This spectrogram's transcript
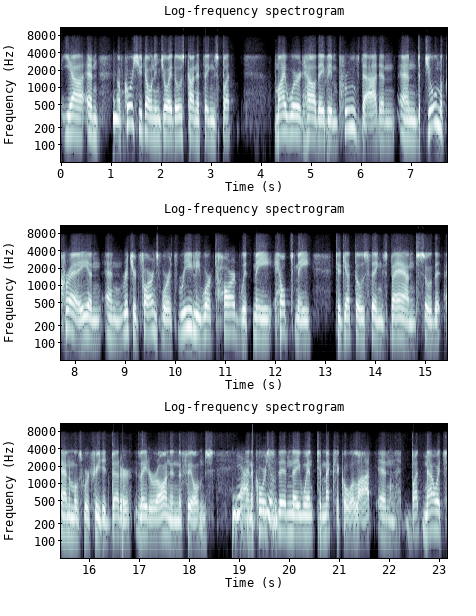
yeah, and of course you don't enjoy those kind of things, but my word, how they've improved that. And and Joel McCrea and and Richard Farnsworth really worked hard with me, helped me to get those things banned so that animals were treated better later on in the films. Yeah. And of course, yeah. then they went to Mexico a lot, and but now it's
